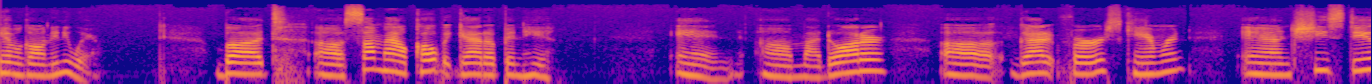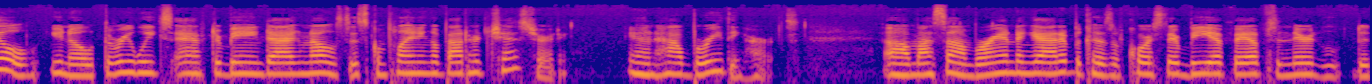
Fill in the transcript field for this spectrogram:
haven't gone anywhere. But uh, somehow COVID got up in here. And uh, my daughter uh, got it first, Cameron, and she still, you know, three weeks after being diagnosed, is complaining about her chest hurting and how breathing hurts. Uh, my son Brandon got it because, of course, they're BFFs and they're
